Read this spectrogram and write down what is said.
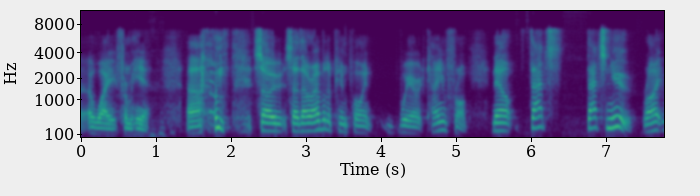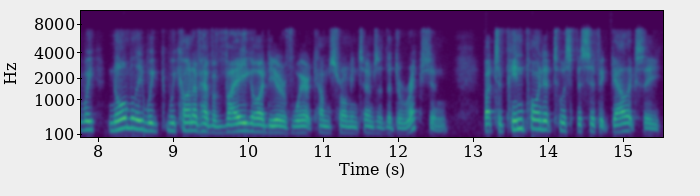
away from here. Um, so so they were able to pinpoint where it came from. Now that's that's new, right? We normally we, we kind of have a vague idea of where it comes from in terms of the direction, but to pinpoint it to a specific galaxy,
